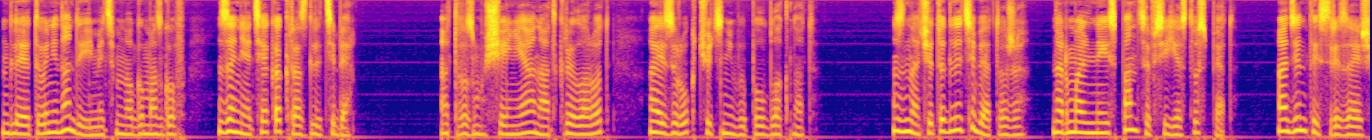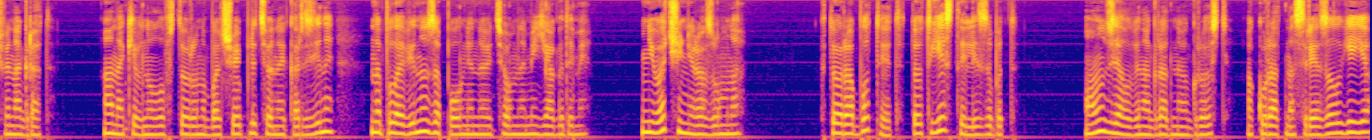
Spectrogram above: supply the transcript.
Для этого не надо иметь много мозгов. Занятие как раз для тебя». От возмущения она открыла рот, а из рук чуть не выпал блокнот. «Значит, и для тебя тоже. Нормальные испанцы в сиесту спят. Один ты срезаешь виноград». Она кивнула в сторону большой плетёной корзины, наполовину заполненную тёмными ягодами. «Не очень разумно». «Кто работает, тот ест, Элизабет». Он взял виноградную гроздь, аккуратно срезал её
